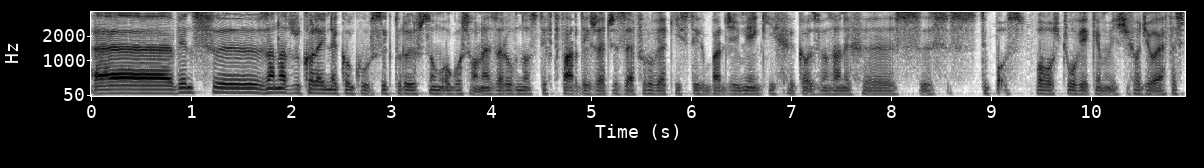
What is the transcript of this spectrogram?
E, więc e, w zanadrzu kolejne konkursy, które już są ogłoszone, zarówno z tych twardych rzeczy zefrów, jak i z tych bardziej miękkich, związanych e, z, z, z, typo, z z człowiekiem, jeśli chodzi o FS+.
